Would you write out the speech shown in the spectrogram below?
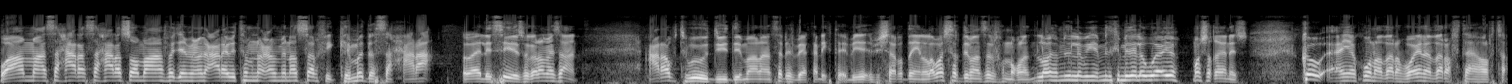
Wa amaa saxara saxara soo maahan fa jamiicu lcarabi tamnacu min asarfi kelmadda saxara oo alasayayso garamaysaan carabtu way u diiday maalansarif bay ka dhigtay bishardayn laba shardi baan sarif ku noqon mid ka mida la waayo ma shaqaynayso. Kow an yakuuna daraf waa inay daraf horta.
